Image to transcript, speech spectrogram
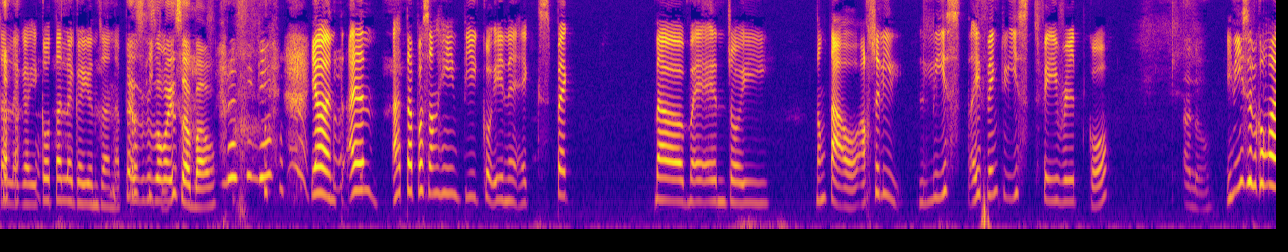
Talaga, ikaw talaga yun, Jana. Pero Tapos gusto sige. ko yung sabaw. Yan, and, at tapos ang hindi ko ine-expect na ma-enjoy ng tao. Actually, least, I think least favorite ko. Ano? Iniisip ko nga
